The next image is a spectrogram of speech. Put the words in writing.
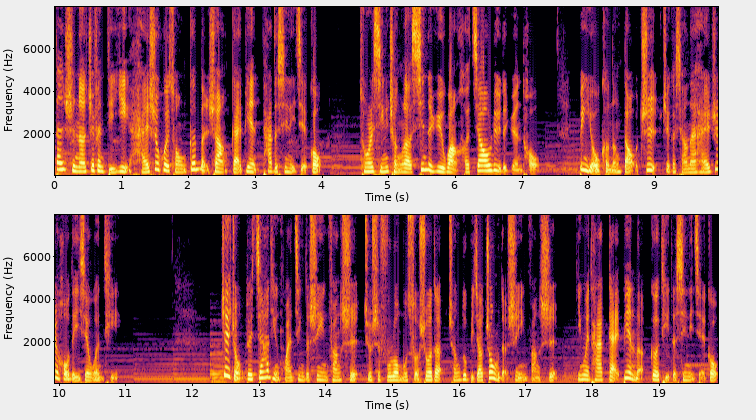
但是呢，这份敌意还是会从根本上改变他的心理结构，从而形成了新的欲望和焦虑的源头，并有可能导致这个小男孩日后的一些问题。这种对家庭环境的适应方式，就是弗洛姆所说的程度比较重的适应方式。因为它改变了个体的心理结构。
